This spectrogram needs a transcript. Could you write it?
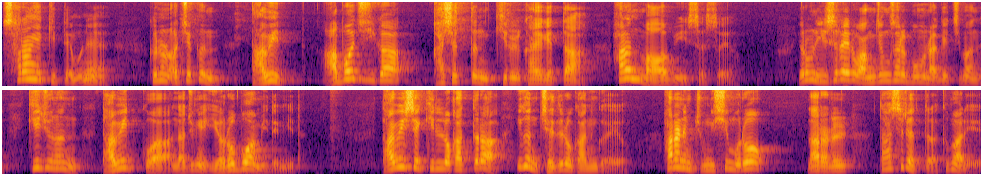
사랑했기 때문에 그는 어쨌든 다윗 아버지가 가셨던 길을 가야겠다 하는 마음이 있었어요. 여러분 이스라엘 왕정사를 보면 알겠지만 기준은 다윗과 나중에 여로보암이 됩니다. 다윗의 길로 갔더라. 이건 제대로 간 거예요. 하나님 중심으로 나라를 다스렸더라 그 말이에요.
